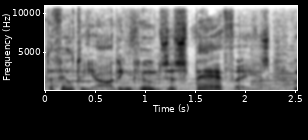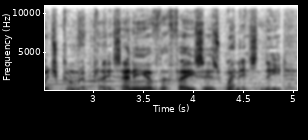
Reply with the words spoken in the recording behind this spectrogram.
The filter yard includes a spare phase, which can replace any of the phases when it's needed.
